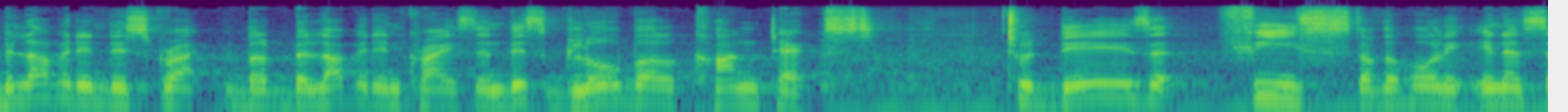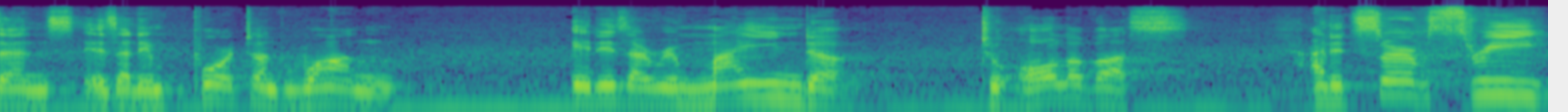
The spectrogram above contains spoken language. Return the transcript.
Beloved in, this, beloved in Christ, in this global context, today's feast of the Holy Innocents is an important one. It is a reminder to all of us, and it serves three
